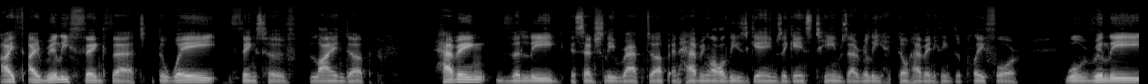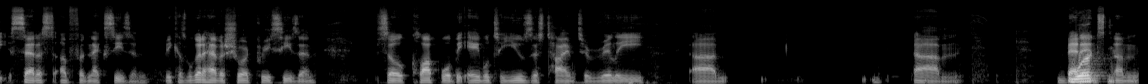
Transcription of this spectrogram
I I really think that the way things have lined up, having the league essentially wrapped up and having all these games against teams that really don't have anything to play for, will really set us up for next season because we're going to have a short preseason. So Klopp will be able to use this time to really um, um, work, some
